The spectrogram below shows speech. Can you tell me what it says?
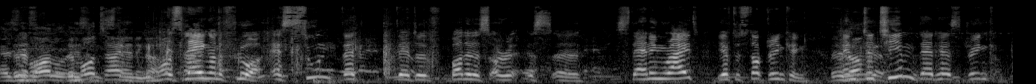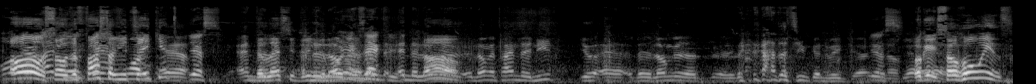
as the bottle the more is time- standing the up. more It's laying on the floor. As soon that, that the bottle is, or, is uh, standing right, you have to stop drinking. and the team that has drink all Oh, so the faster you take it, Yeah. Yes. And the less you drink, the, the longer, you Exactly. And the longer, longer time they need, you uh, the longer uh, the other team can drink. Yeah, you Yes. know. Okay, so who wins?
